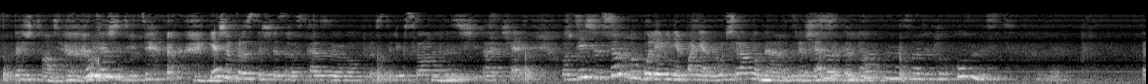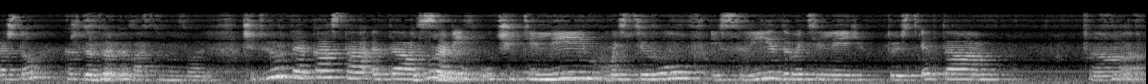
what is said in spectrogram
подождите, А, подождите. Я же просто сейчас рассказываю вам просто лекционную а, часть. Вот здесь вот все, ну, более-менее понятно, мы все равно будем возвращаться к этому. Как вы назвали духовность? Про что? Четвертая каста. касту назвали? Четвертая каста – это Исследователь. уровень учителей, мастеров, исследователей. То есть это а,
